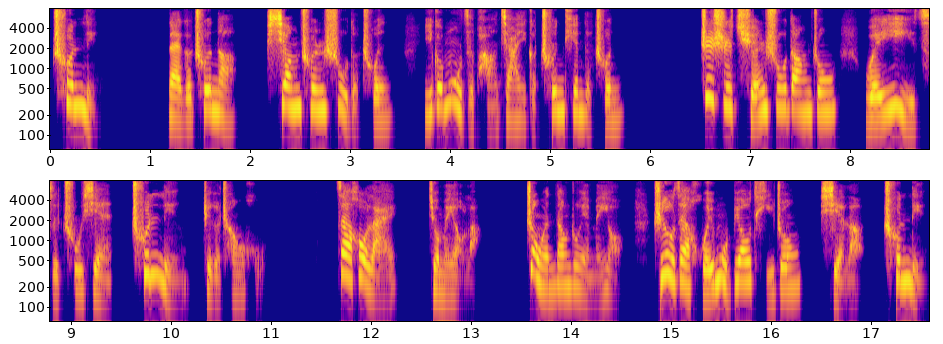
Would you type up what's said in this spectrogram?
春灵，哪个春呢？香椿树的春，一个木字旁加一个春天的春。这是全书当中唯一一次出现春灵这个称呼，再后来就没有了，正文当中也没有，只有在回目标题中写了春灵。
